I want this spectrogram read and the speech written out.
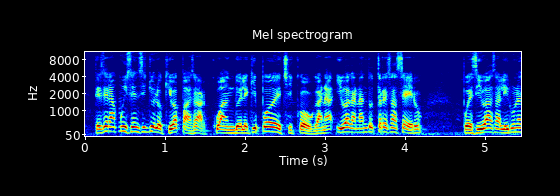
Entonces era muy sencillo lo que iba a pasar. Cuando el equipo de Chico gana, iba ganando 3 a 0, pues iba a salir uno,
